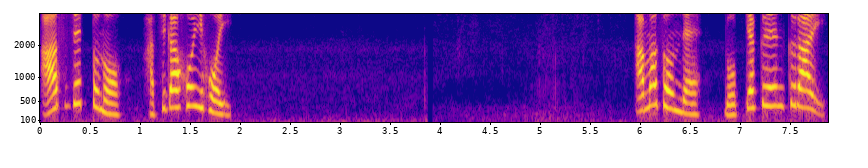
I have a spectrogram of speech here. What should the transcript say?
アースジェットの蜂がホイホイ。アマゾンで600円くらい。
